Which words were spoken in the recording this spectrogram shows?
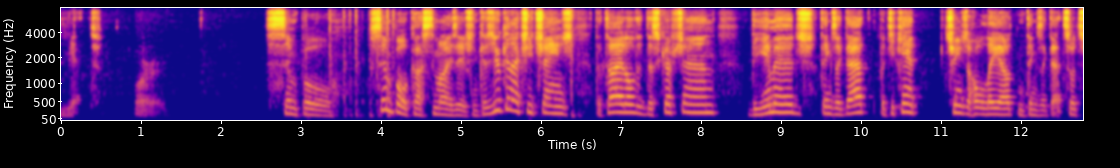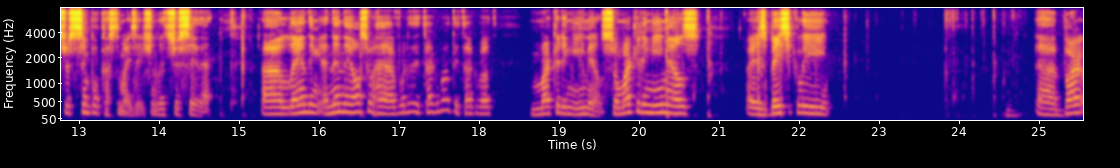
yet or simple simple customization. Because you can actually change the title the description the image things like that but you can't change the whole layout and things like that. So it's just simple customization let's just say that. Uh landing and then they also have what do they talk about? They talk about marketing emails. So marketing emails is basically uh bar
